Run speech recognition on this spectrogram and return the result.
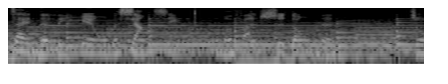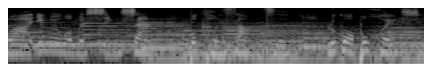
在你的里面，们相信我们凡事都能。主啊，因为我们行善不可丧志，如果不灰心，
